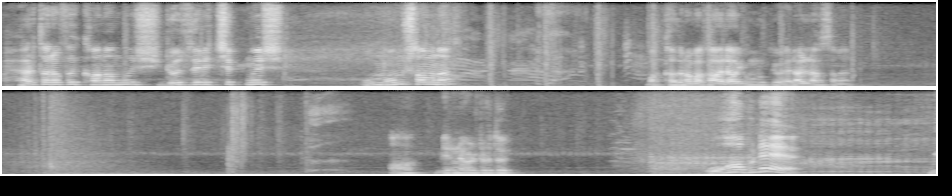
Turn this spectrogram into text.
Her tarafı kanamış, gözleri çıkmış. Oğlum ne olmuş lan buna? Bak kadına bak hala yumrukluyor. Helal lan sana. Aa birini öldürdü. Oha bu ne? Bu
